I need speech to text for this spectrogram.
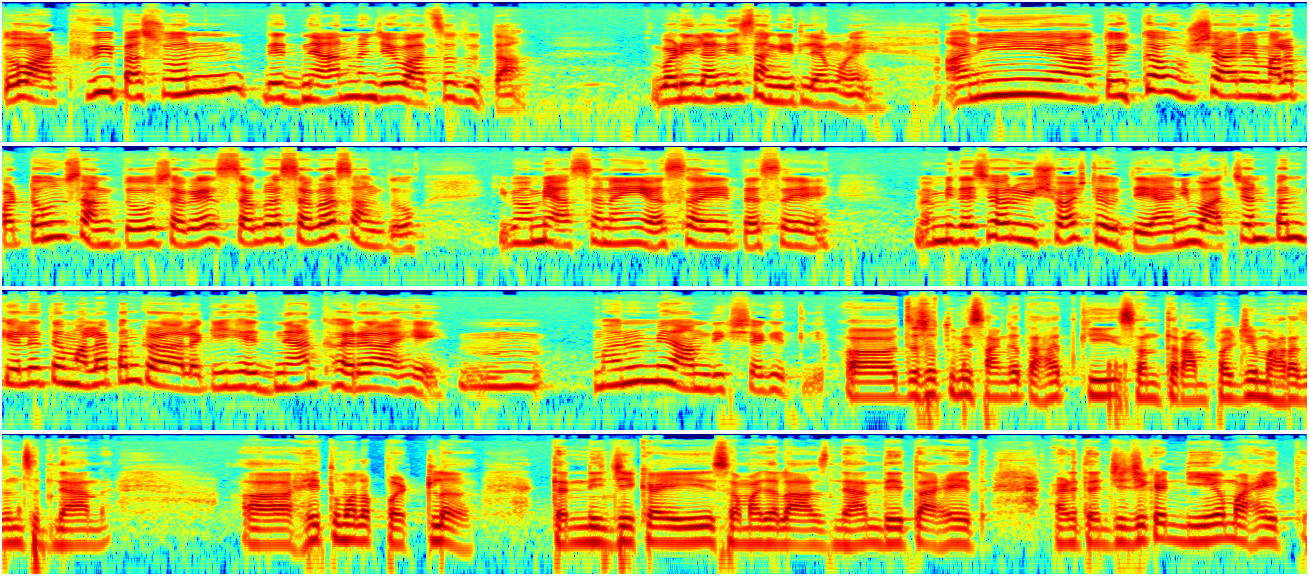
तो आठवीपासून ते ज्ञान म्हणजे वाचत होता वडिलांनी सांगितल्यामुळे. आणि तो इतका हुशार आहे मला पटवून सांगतो सगळे सगळं सगळं सांगतो की मग असं नाही असं आहे तसं आहे. मग मी त्याच्यावर विश्वास ठेवते आणि वाचन पण केलं तर मला पण कळालं की हे ज्ञान खरं आहे. म्हणून मी नामदीक्षा घेतली. जसं तुम्ही सांगत आहात की संत रामपालजी महाराजांचं ज्ञान हे तुम्हाला पटलं. त्यांनी जे काही समाजाला आज ज्ञान देत आहेत आणि त्यांचे जे काही नियम आहेत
